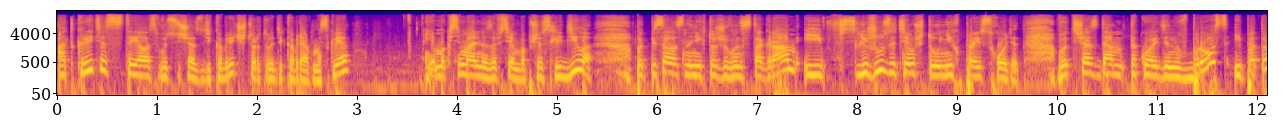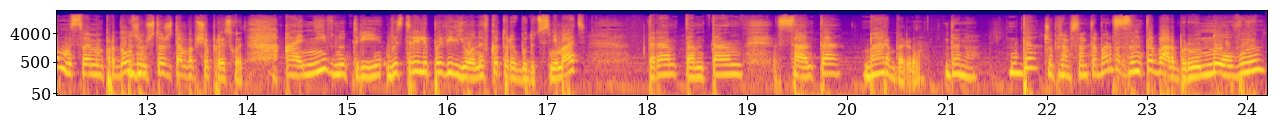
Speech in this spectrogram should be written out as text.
Открытие состоялось вот сейчас в декабре, 4 декабря в Москве. Я максимально за всем вообще следила, подписалась на них тоже в Инстаграм и слежу за тем, что у них происходит. Вот сейчас дам такой один вброс, и потом мы с вами продолжим, что же там вообще происходит. Они внутри выстроили павильоны, в которых будут снимать тарам-там-там Санта-Барбару. Да ну. Да. Что, прям Санта-Барбара? Санта-Барбару, новую,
